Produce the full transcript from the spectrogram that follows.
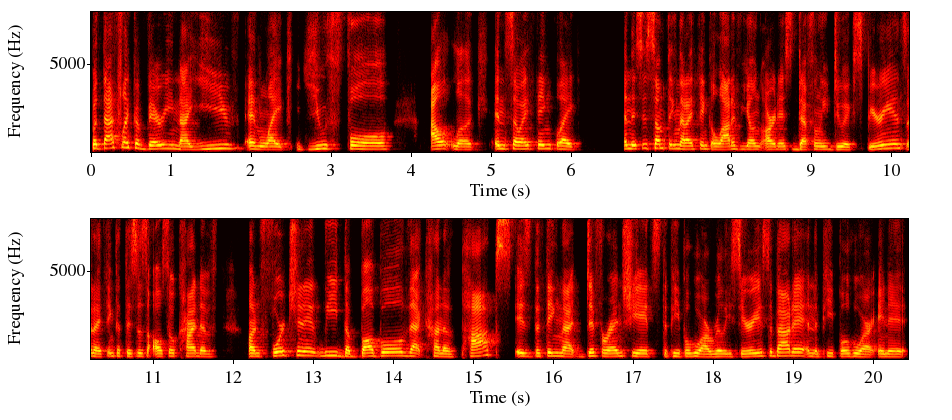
But that's like a very naive and like youthful outlook. And so I think like and this is something that I think a lot of young artists definitely do experience and I think that this is also kind of unfortunately the bubble that kind of pops is the thing that differentiates the people who are really serious about it and the people who are in it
